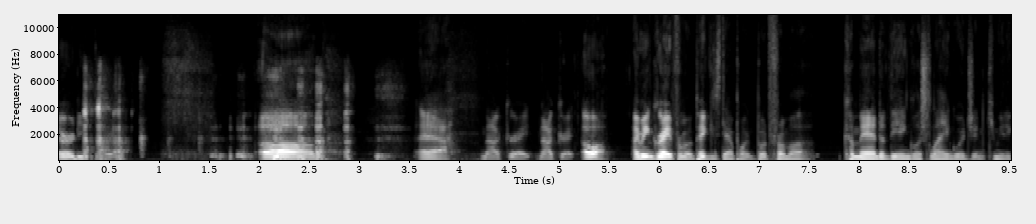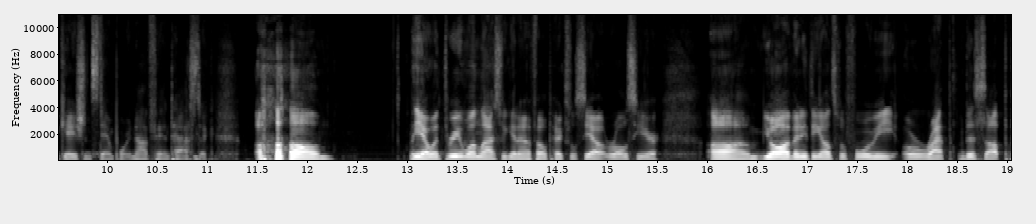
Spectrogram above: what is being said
thirty three. Um, yeah, not great, not great. Oh, well, I mean, great from a picking standpoint, but from a command of the English language and communication standpoint, not fantastic. Um, yeah, went three and one last week in NFL picks. We'll see how it rolls here. Um, you all have anything else before we wrap this up?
